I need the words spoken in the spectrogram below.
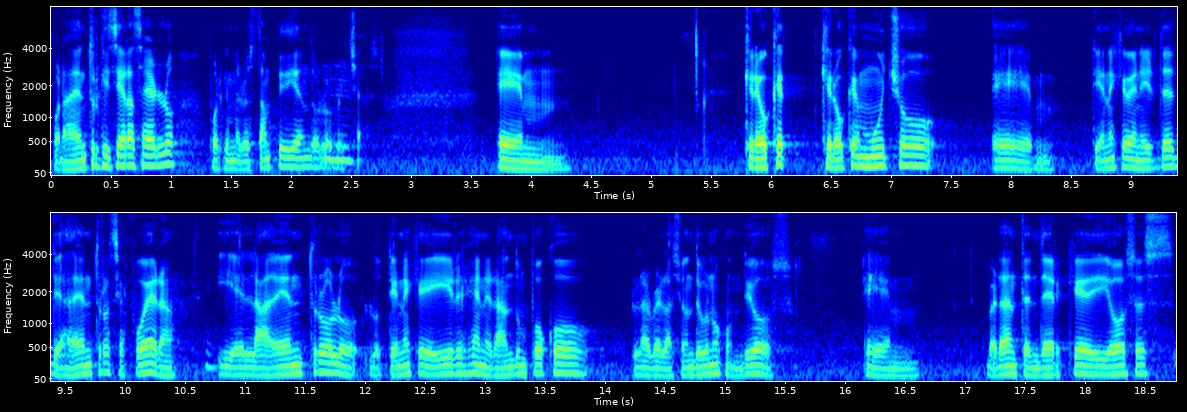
por adentro quisiera hacerlo, porque me lo están pidiendo, lo uh -huh. rechazo. Eh, creo que, creo que mucho eh, tiene que venir desde adentro hacia afuera sí. y el adentro lo, lo, tiene que ir generando un poco la relación de uno con Dios. Eh, ¿verdad? Entender que Dios es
